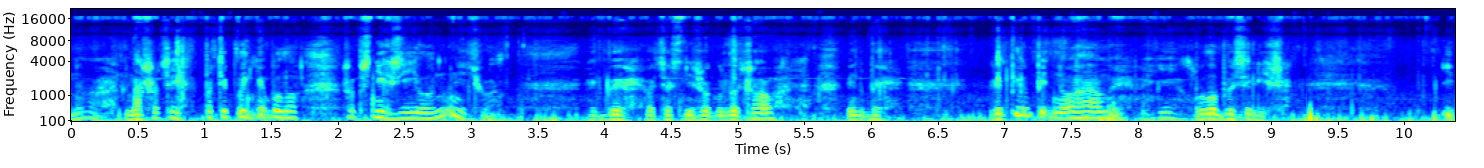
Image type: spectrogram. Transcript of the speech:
Ну, а наше це потепління було, щоб сніг з'їло, ну нічого. Якби оце сніжок лежав, він би рипів під ногами і було б веселіше. І,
